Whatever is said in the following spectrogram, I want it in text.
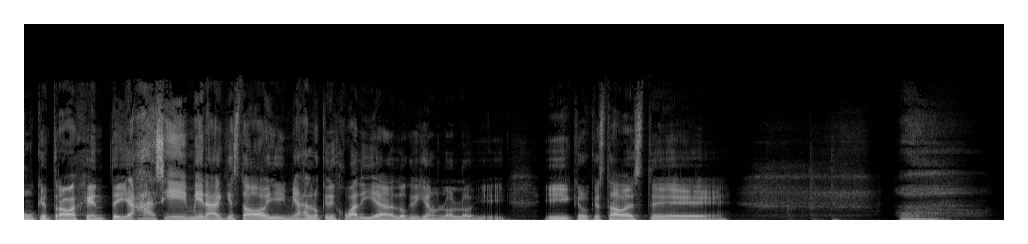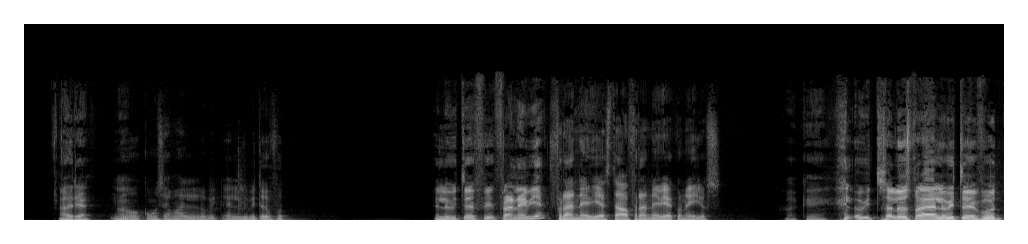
Como que entraba gente y, ah, sí, mira, aquí estoy, y mira lo que dijo Badía, lo que dijeron Lolo. Y, y creo que estaba este. Adrián. No, ¿cómo se llama el, lobi- el lobito de fútbol? ¿El lobito de Franevia? Franevia, estaba Franevia con ellos. Ok. El lobito. Saludos para el lobito de food.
